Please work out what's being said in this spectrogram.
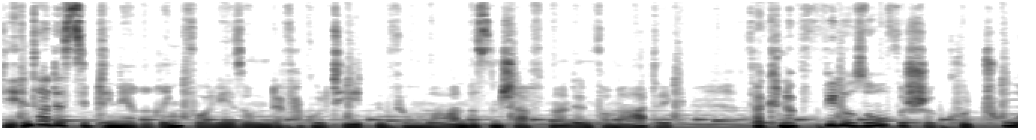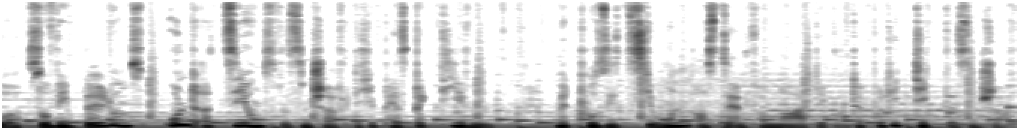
Die interdisziplinäre Ringvorlesung der Fakultäten für Humanwissenschaften und Informatik verknüpft philosophische, Kultur- sowie bildungs- und erziehungswissenschaftliche Perspektiven mit Positionen aus der Informatik und der Politikwissenschaft.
